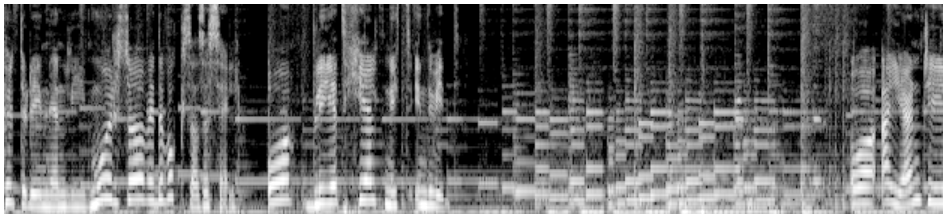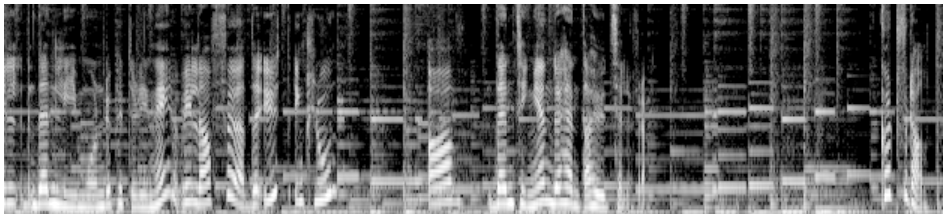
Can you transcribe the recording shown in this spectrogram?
putter det inn i en livmor, så vil det vokse av seg selv og bli et helt nytt individ. Og eieren til den livmoren du putter det inn i, vil da føde ut en klon av den tingen du henta hudceller fra. Kort fortalt.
